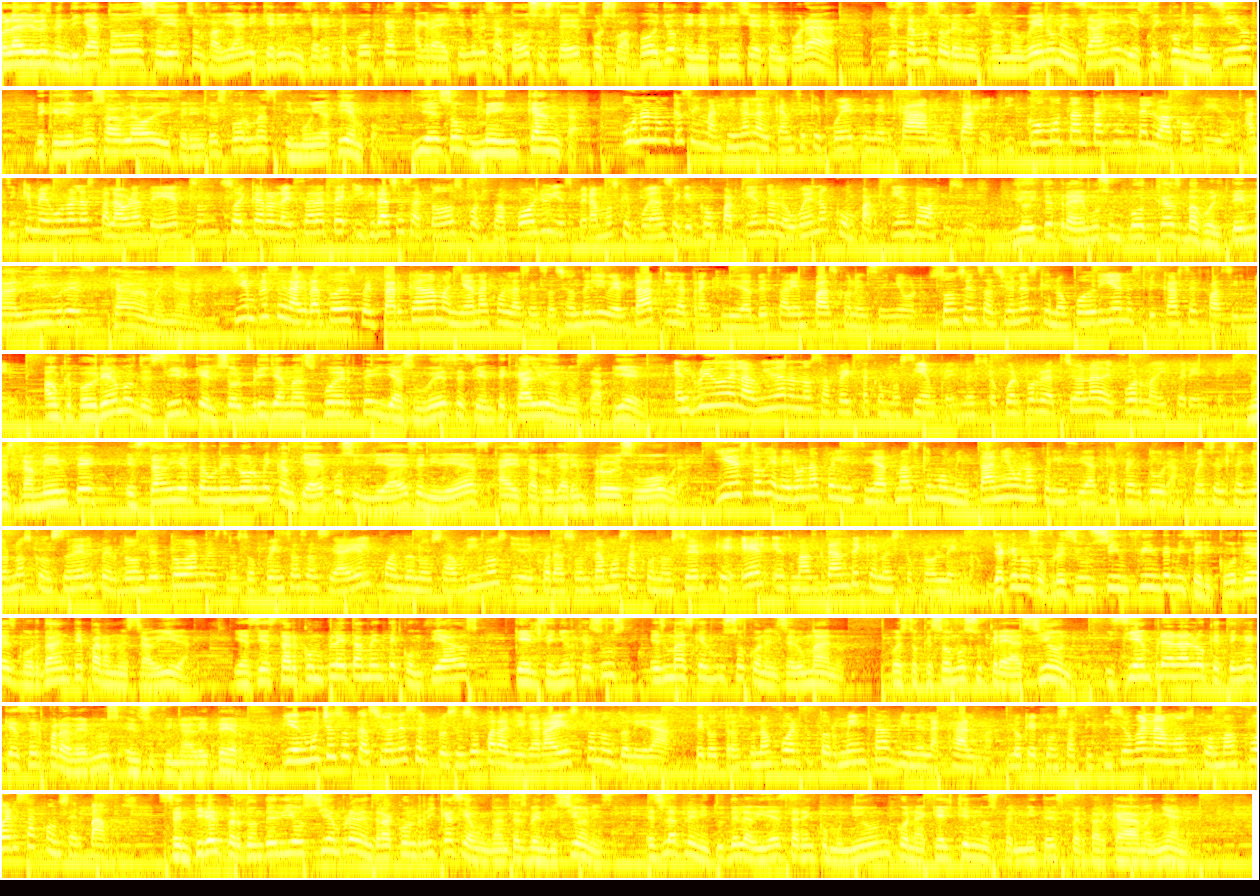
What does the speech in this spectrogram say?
Hola, Dios les bendiga a todos, soy Edson Fabián y quiero iniciar este podcast agradeciéndoles a todos ustedes por su apoyo en este inicio de temporada. Ya estamos sobre nuestro noveno mensaje y estoy convencido de que Dios nos ha hablado de diferentes formas y muy a tiempo. Y eso me encanta. Uno nunca se imagina el alcance que puede tener cada mensaje y cómo tanta gente lo ha acogido. Así que me uno a las palabras de Edson, soy Carola Zárate y gracias a todos por su apoyo y esperamos que puedan seguir compartiendo lo bueno, compartiendo a Jesús. Y hoy te traemos un podcast bajo el tema Libres cada mañana. Siempre será grato despertar cada mañana con la sensación de libertad y la tranquilidad de estar en paz con el Señor. Son sensaciones que no podrían explicarse fácilmente. Aunque podríamos decir que el sol brilla más fuerte y a su vez se siente cálido en nuestra piel. El ruido de la vida no nos afecta como siempre, nuestro cuerpo reacciona de forma diferente. Nuestra mente está abierta a una enorme cantidad de posibilidades en ideas a desarrollar en pro de su obra. Y esto genera una felicidad más que momentánea, una felicidad que perdura, pues el Señor nos concede el perdón de todas nuestras ofensas hacia Él cuando nos abrimos y de corazón damos a conocer que Él es más grande que nuestro problema. Ya que nos ofrece un sinfín de misericordia desbordante para nuestra vida, y así estar completamente confiados que el Señor Jesús es más que justo con el ser humano, puesto que somos su creación y siempre hará lo que tenga que hacer para vernos en su final eterno. Y en muchas ocasiones el proceso para llegar a esto nos dolerá, pero tras una fuerte tormenta viene la calma, lo que con sacrificio ganamos, con más fuerza conservamos. Sentir el perdón de Dios siempre vendrá con ricas y abundantes bendiciones. Es la plenitud de la vida estar en comunión con aquel quien nos permite despertar cada mañana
